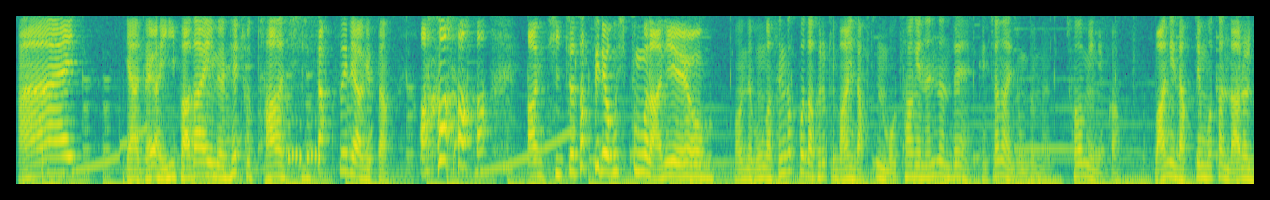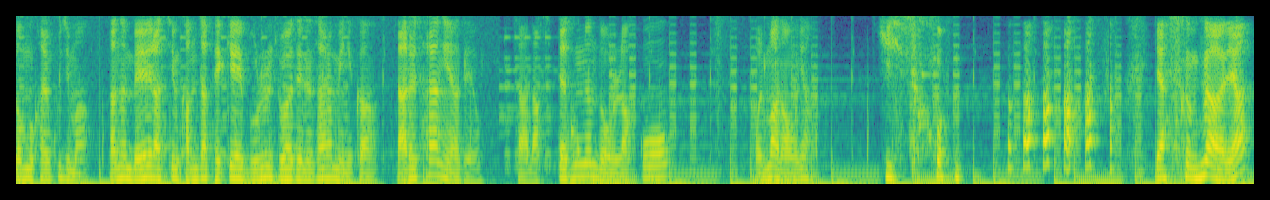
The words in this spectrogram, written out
아이 야 내가 이 바다에 있는 해초 다 씨, 싹쓸이 하겠다. 아 진짜 싹쓸이 하고 싶은 건 아니에요. 어, 근데 뭔가 생각보다 그렇게 많이 낚지는 못하긴 했는데 괜찮아 이 정도면. 처음이니까. 많이 낚지 못한 나를 너무 갈구지 마. 나는 매일 아침 감자 100개의 물을 줘야 되는 사람이니까 나를 사랑해야 돼요. 자 낚싯대 속년도 올랐고 얼마 나오냐 24원 야 장난 아니야?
